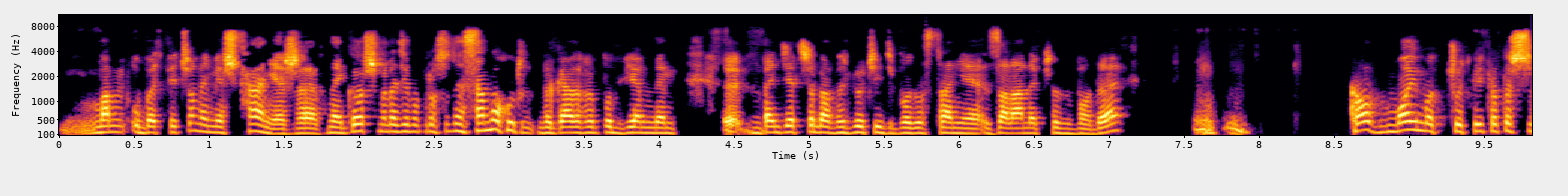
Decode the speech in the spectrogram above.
mam ubezpieczone mieszkanie, że w najgorszym razie po prostu ten samochód w garażu podziemnym e, będzie trzeba wyrzucić, bo zostanie zalany przez wodę, to w moim odczuciu, i to też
